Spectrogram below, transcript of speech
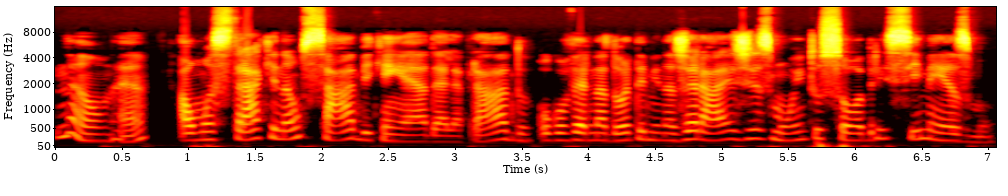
Não, né? Ao mostrar que não sabe quem é Adélia Prado, o governador de Minas Gerais diz muito sobre si mesmo.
